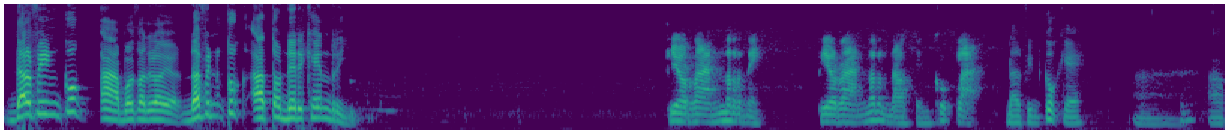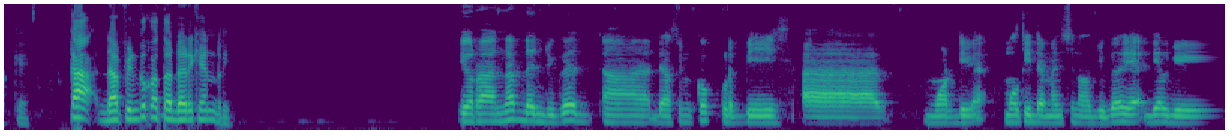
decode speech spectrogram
Dalvin Cook ah buat Fadil Hoyo. Dalvin Cook atau Derrick Henry? Pure runner nih. Pure runner Dalvin Cook lah. Dalvin Cook ya. Ah, Oke. Kak, Dalvin Cook atau Derrick Henry? Pure runner dan juga uh, Dalvin Cook lebih uh, more di, multidimensional juga ya. Dia lebih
